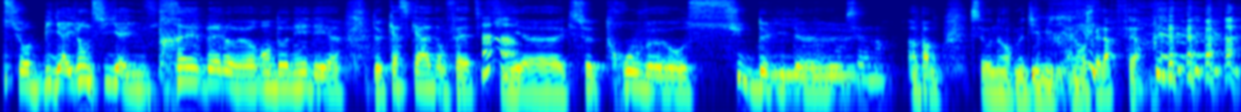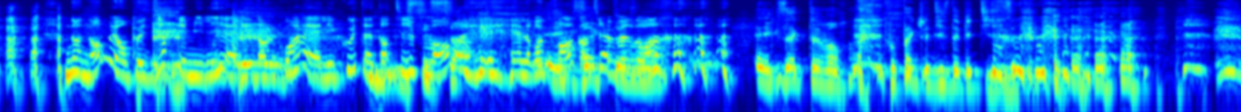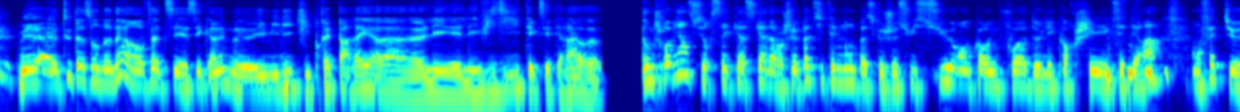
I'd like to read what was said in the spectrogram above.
Sur Big Island, si, il y a une très belle euh, randonnée des, euh, de cascades, en fait, ah. qui, qui, se trouve au sud de l'île. C'est au nord. Ah, pardon, c'est au nord, me dit Émilie. Alors, je vais la refaire. non, non, mais on peut dire qu'Émilie, elle est dans le coin et elle écoute attentivement et elle reprend quand il y a besoin. Exactement. Faut pas que je dise des bêtises. Mais euh, tout à son honneur, en fait, c'est quand même euh, Émilie qui préparait euh, les, les, visites, etc. Donc je reviens sur ces cascades. Alors je vais pas te citer le nom parce que je suis sûr encore une fois de l'écorcher, etc. en fait,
